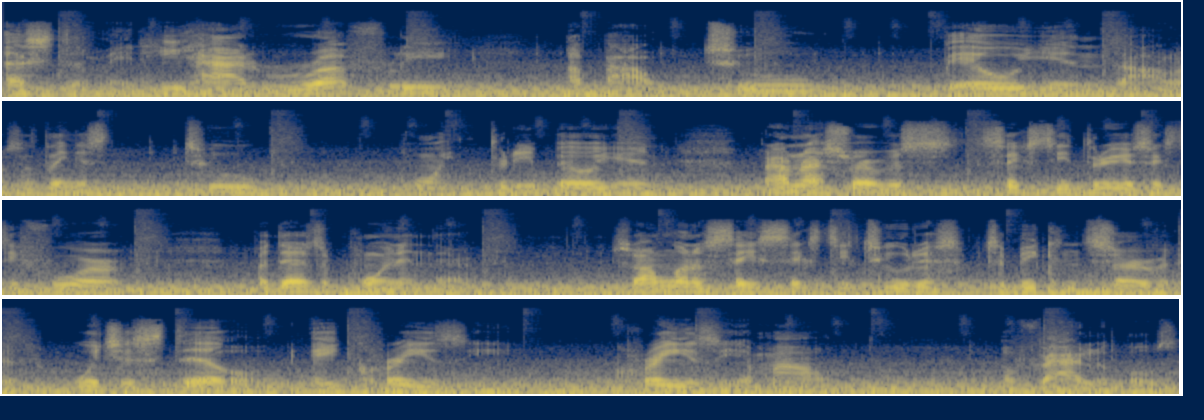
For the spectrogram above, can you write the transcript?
estimate. He had roughly about two billion dollars. I think it's 2.3 billion, but I'm not sure if it's 63 or 64, but there's a point in there. So I'm going to say 62 to, to be conservative, which is still a crazy, crazy amount of valuables.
